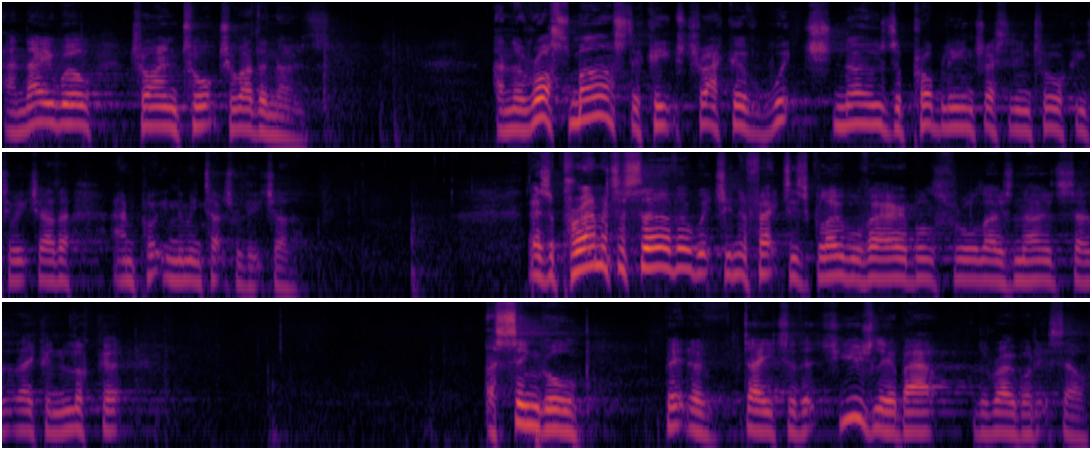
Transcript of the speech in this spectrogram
and they will try and talk to other nodes. And the ROS master keeps track of which nodes are probably interested in talking to each other and putting them in touch with each other. There's a parameter server, which in effect is global variables for all those nodes so that they can look at a single bit of data that's usually about the robot itself.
